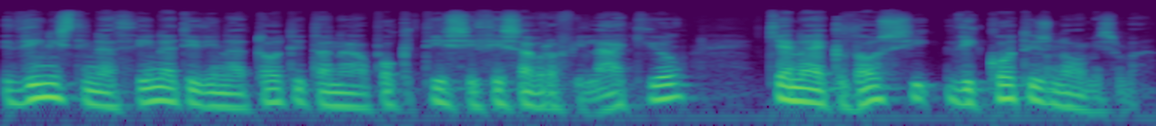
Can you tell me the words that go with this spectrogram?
δίνει στην Αθήνα τη δυνατότητα να αποκτήσει θησαυροφυλάκιο και να εκδώσει δικό της νόμισμα.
